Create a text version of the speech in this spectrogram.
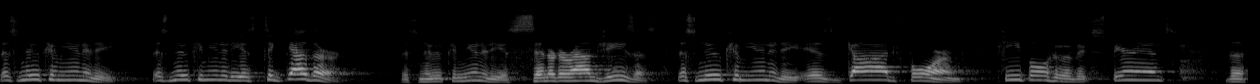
This new community, this new community is together. This new community is centered around Jesus. This new community is God formed, people who have experienced the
